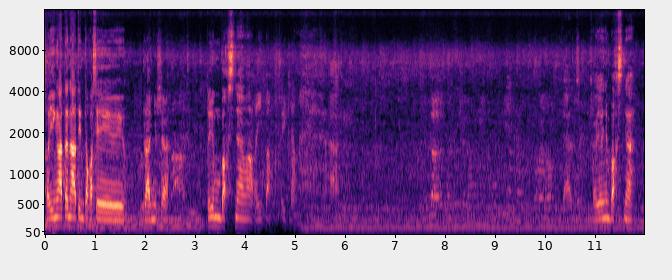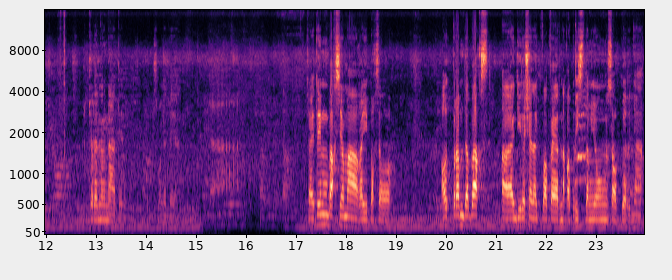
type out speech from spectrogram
So, ingatan natin to kasi brand new siya. Ito yung box niya mga kaipak. Wait lang. Yan. Yan. So, yan yung box niya. Picturean lang natin. Mas maganda yan. Yan. So, ito yung box niya mga kaipak. So, out from the box, ah, hindi na siya nagpa-fire. Naka-freeze lang yung software niya.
